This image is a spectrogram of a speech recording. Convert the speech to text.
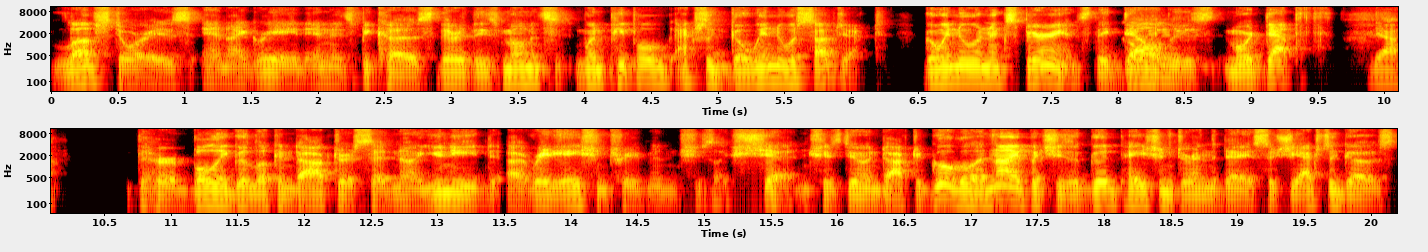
love stories, and I agreed. And it's because there are these moments when people actually go into a subject, go into an experience, they delve, there's more depth. Yeah. Her bully, good looking doctor said, No, you need uh, radiation treatment. And She's like, Shit. And she's doing Dr. Google at night, but she's a good patient during the day. So she actually goes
